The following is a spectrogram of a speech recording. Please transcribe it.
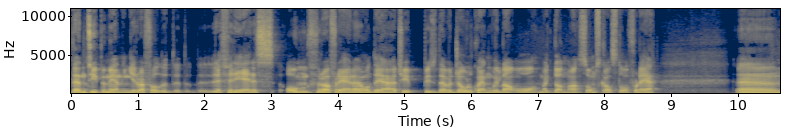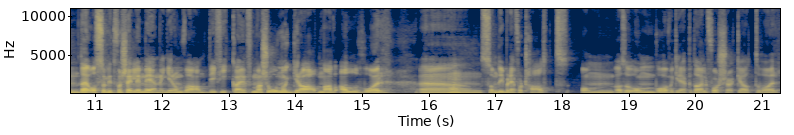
den type meninger i hvert fall refereres om fra flere, og det er typisk Det er vel Joel Quenville da, og McDonagh som skal stå for det. Eh, Det er også litt forskjellige meninger om hva de fikk av informasjon, og graden av alvor mm. som de ble fortalt om, altså om overgrepet, da, eller forsøket, at det var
